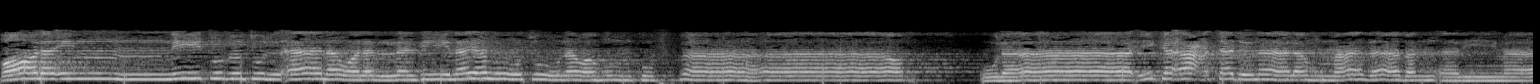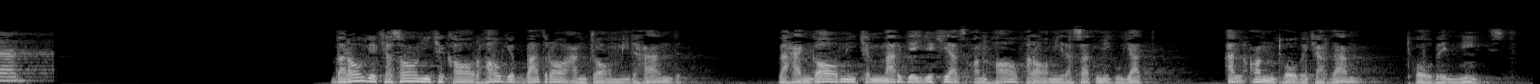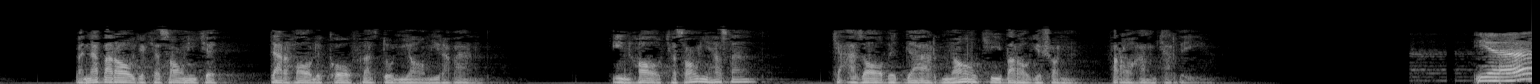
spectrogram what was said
قال إني تبت الآن ولا الذين يموتون وهم كفار. اولئك اعتدنا لهم عذابا الیما برای کسانی که کارهای بد را انجام می‌دهند و هنگامی که مرگ یکی از آنها فرا می‌رسد می‌گوید الان توبه کردم. توبه نیست و نه برای کسانی که در حال کفر از دنیا می روند. اینها کسانی هستند که عذاب دردناکی برایشان فراهم کرده ایم. یا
